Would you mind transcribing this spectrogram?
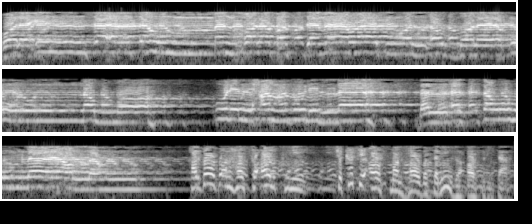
ولئن سألتهم من خلق السماوات والأرض ليقولن الله قل الحمد لله بل أكثرهم لا يعلمون. هرگاه آنها سؤال کنی چه کسی آسمان ها و زمین را آفریده است؟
